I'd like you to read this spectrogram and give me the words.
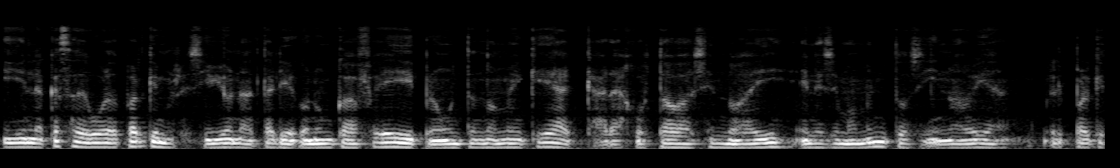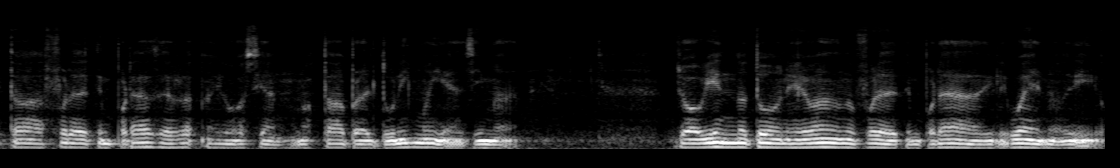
Y en la casa del guardaparque me recibió Natalia con un café y preguntándome qué carajo estaba haciendo ahí en ese momento si no había el parque estaba fuera de temporada, o sea, no estaba para el turismo y encima lloviendo, todo nevando, fuera de temporada. Y bueno, digo,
